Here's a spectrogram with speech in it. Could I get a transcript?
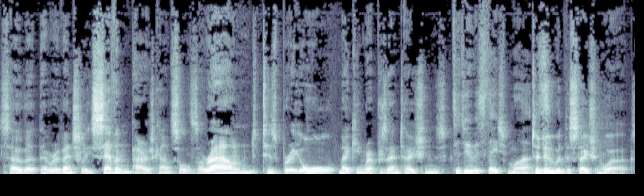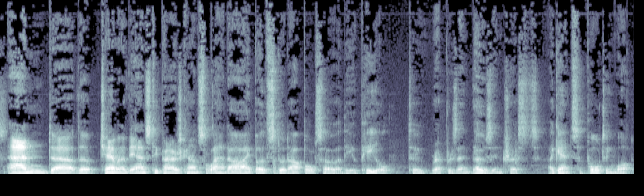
so that there were eventually seven parish councils around Tisbury, all making representations To do with station work. to do with the station works. And uh, the chairman of the Anstey Parish Council and I both stood up also at the appeal to represent those interests, again, supporting what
